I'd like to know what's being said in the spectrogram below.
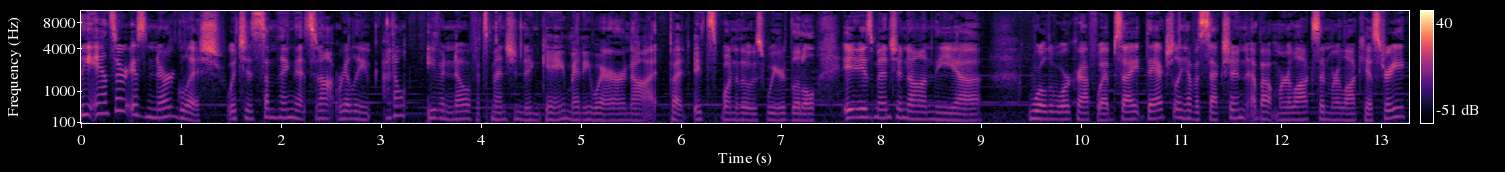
The answer is Nerglish, which is something that's not really. I don't even know if it's mentioned in game anywhere or not, but it's one of those weird little. It is mentioned on the uh, World of Warcraft website. They actually have a section about Murlocs and Murloc history,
